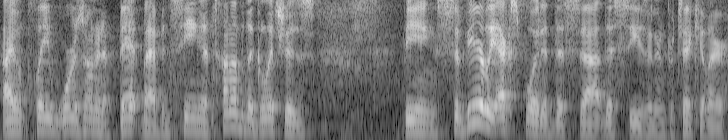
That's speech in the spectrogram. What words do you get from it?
I haven't played Warzone in a bit, but I've been seeing a ton of the glitches being severely exploited this uh, this season in particular.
